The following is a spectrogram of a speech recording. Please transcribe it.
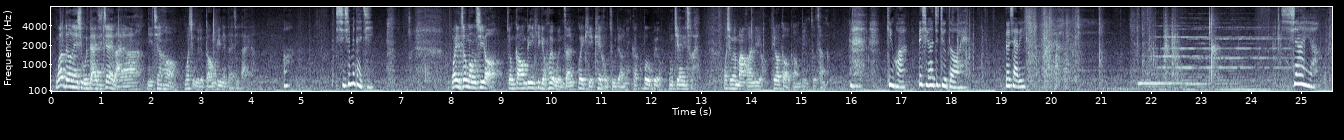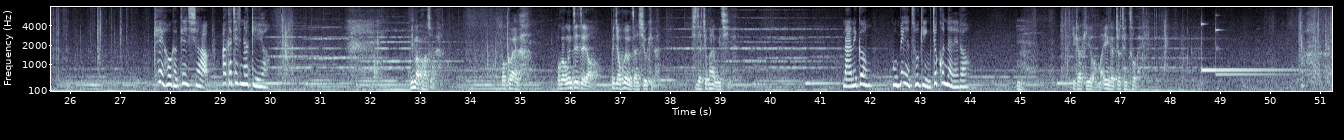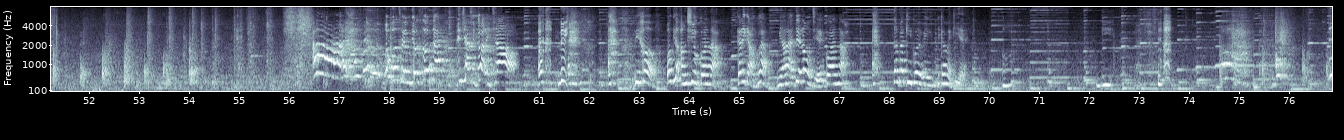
我当然是有代志才会来啊，而且吼，我是为了江斌的代志来啊。是什么代志？我是总公司哦，将江边迄个会文章过去的客户资料呢，甲报表拢整理出来。我想要麻烦你哦，替我交江斌做参考。庆华，你是要这周到的，多谢你。啥呀？客户甲介绍，啊，甲这是哪假哦？你嘛看出来啊？无怪啦，不过阮姐姐哦，要将火药站收起来，实在足歹维持的。那安尼讲，文斌的处境足困难的咯。嗯伊家己哦，嘛应该足清楚的。我叫洪秀官啊，甲你共款，名内底拢有一个官啊。哎，咱捌见过面，你敢会记得？你你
